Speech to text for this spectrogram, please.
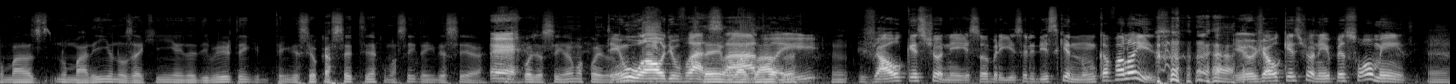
No, Mas- no Marinho, no Zequinha e no Edmir tem que, tem que descer o cacete, né? Como assim? Tem que descer É. as coisas assim, é uma coisa. Tem né? o áudio vazado, Tem o vazado, aí. né? Já o questionei sobre isso. Ele disse que nunca falou isso. eu já o questionei pessoalmente. É.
